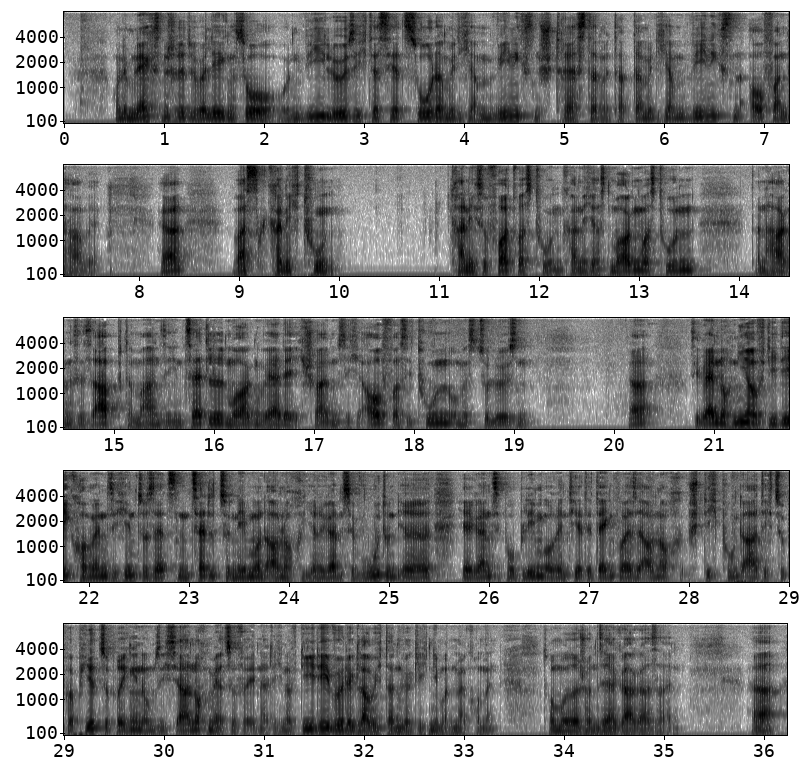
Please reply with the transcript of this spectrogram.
und im nächsten Schritt überlegen, so, und wie löse ich das jetzt so, damit ich am wenigsten Stress damit habe, damit ich am wenigsten Aufwand habe, ja, was kann ich tun? Kann ich sofort was tun? Kann ich erst morgen was tun? Dann haken Sie es ab, dann machen Sie sich einen Zettel, morgen werde ich, schreiben Sie sich auf, was Sie tun, um es zu lösen. Ja? Sie werden noch nie auf die Idee kommen, sich hinzusetzen, einen Zettel zu nehmen und auch noch Ihre ganze Wut und Ihre, Ihre ganze problemorientierte Denkweise auch noch stichpunktartig zu Papier zu bringen, um sich ja noch mehr zu verinnerlichen. Auf die Idee würde, glaube ich, dann wirklich niemand mehr kommen. So muss er schon sehr gaga sein. Ja?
